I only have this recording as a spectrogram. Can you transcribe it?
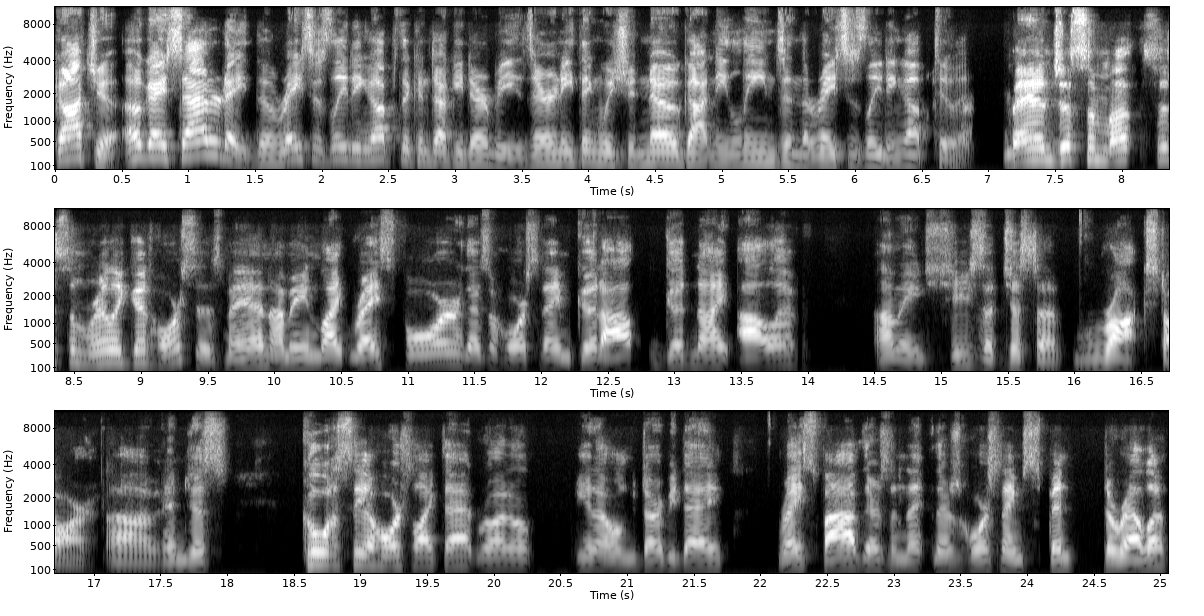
Gotcha. Okay, Saturday, the races leading up to the Kentucky Derby. Is there anything we should know? Got any leans in the races leading up to it? Man, just some uh, just some really good horses, man. I mean, like race four, there's a horse named Good Goodnight Olive. I mean, she's a, just a rock star, uh, and just cool to see a horse like that run on you know, on Derby Day. Race five, there's a there's a horse named Spendarella.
